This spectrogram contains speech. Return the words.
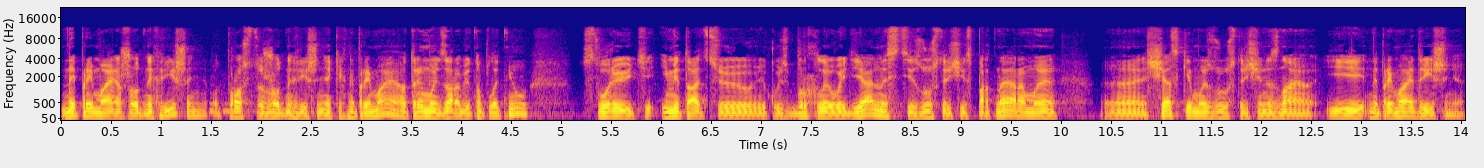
Не приймає жодних рішень, от просто жодних рішень, яких не приймає, отримують заробітну платню, створюють імітацію якоїсь бурхливої діяльності, зустрічі з партнерами, е, ще з кимось зустрічі, не знаю, і не приймають рішення.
